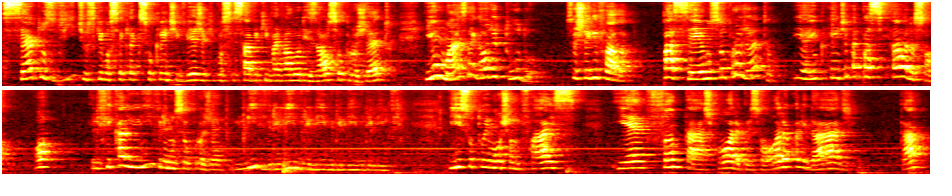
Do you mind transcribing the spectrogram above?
certos vídeos que você quer que seu cliente veja, que você sabe que vai valorizar o seu projeto. E o mais legal de tudo, você chega e fala, passeia no seu projeto. E aí o cliente vai passear, olha só. Ó, ele fica livre no seu projeto, livre, livre, livre, livre, livre. Isso o Twinmotion faz e é fantástico. Olha, pessoal, olha a qualidade, tá?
